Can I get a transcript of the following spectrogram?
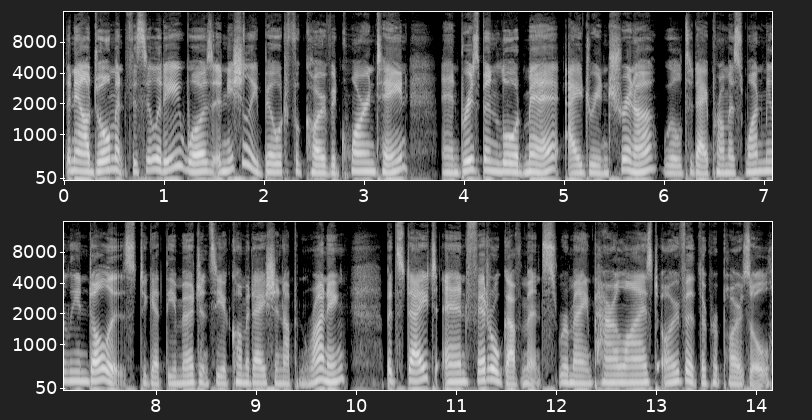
The now dormant facility was initially built for COVID quarantine, and Brisbane Lord Mayor Adrian Schrinner will today promise $1 million to get the emergency accommodation up and running. But state and federal governments remain paralysed over the proposal.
